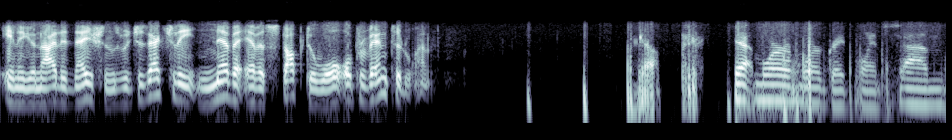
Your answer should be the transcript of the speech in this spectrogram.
in a United Nations, which has actually never ever stopped a war or prevented one. Yeah, yeah, more more great points. Um,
